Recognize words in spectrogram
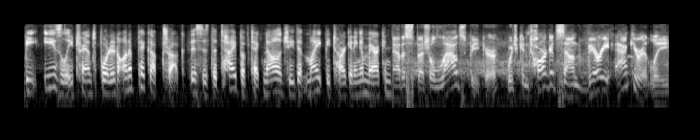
be easily transported on a pickup truck. This is the type of technology that might be targeting American. Add a special loudspeaker, which can target sound very accurately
